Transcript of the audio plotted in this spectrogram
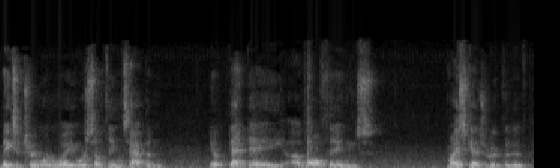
makes it turn one way, or some things happen. You know, that day of all things, my scheduler could have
